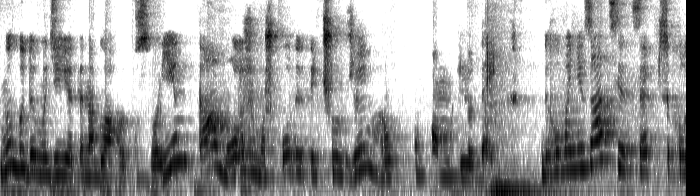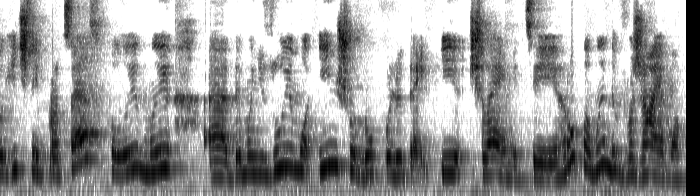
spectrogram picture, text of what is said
ми будемо діяти на благо своїм та можемо шкодити чужим групам людей. Дегуманізація це психологічний процес, коли ми е, демонізуємо іншу групу людей, і членів цієї групи ми не вважаємо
